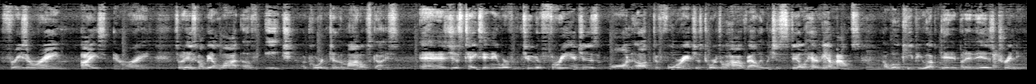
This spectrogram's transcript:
freezing rain, ice, and rain. So it is going to be a lot of each according to the models, guys. And it just takes it anywhere from two to three inches on up to four inches towards Ohio Valley, which is still heavy amounts. I will keep you updated, but it is trending.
